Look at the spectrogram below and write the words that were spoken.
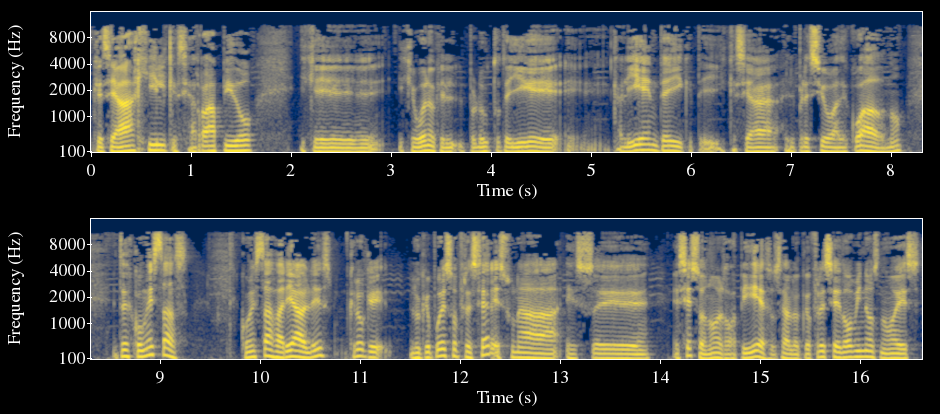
que sea ágil, que sea rápido y que, y que bueno, que el producto te llegue eh, caliente y que, te, que sea el precio adecuado, ¿no? Entonces con estas, con estas variables, creo que lo que puedes ofrecer es una, es, eh, es eso, ¿no? Rapidez, o sea, lo que ofrece Domino's no es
